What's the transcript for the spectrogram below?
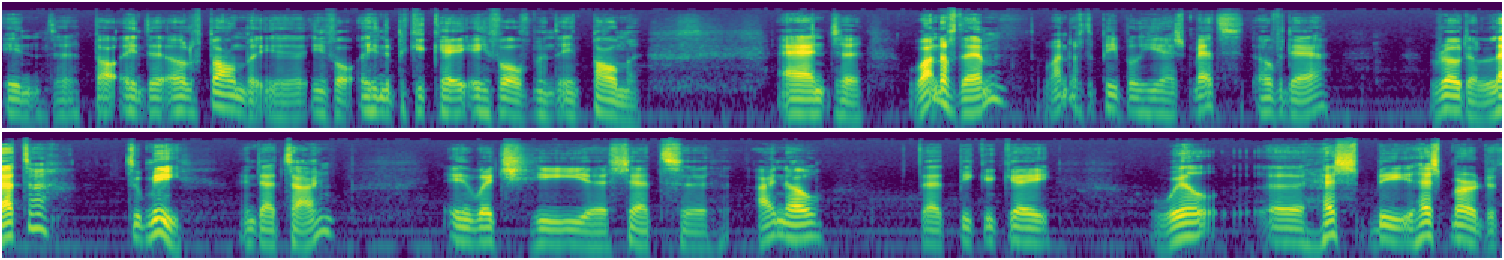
in the in the Olof Palme uh, in the PKK involvement in Palme. And uh, one of them one of the people he has met over there wrote a letter to me in that time in which he uh, said, uh, I know that PKK will uh, has be has murdered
